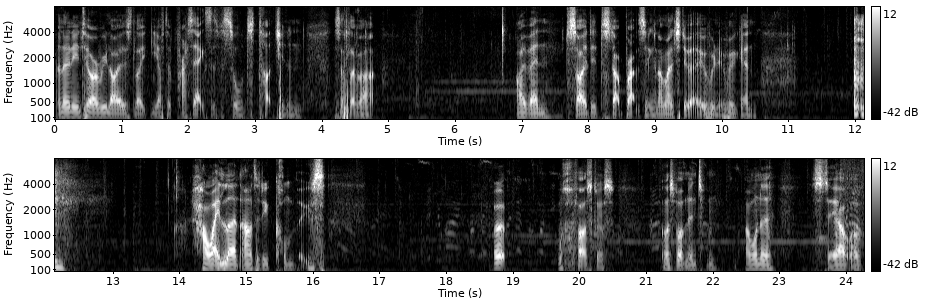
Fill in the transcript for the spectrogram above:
And only until I realised like you have to press X as the sword's touching and stuff like that. I then decided to start practicing and I managed to do it over and over again. how I learned how to do combos. Oh, oh that was close. I almost bumped into them. I want to stay out of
